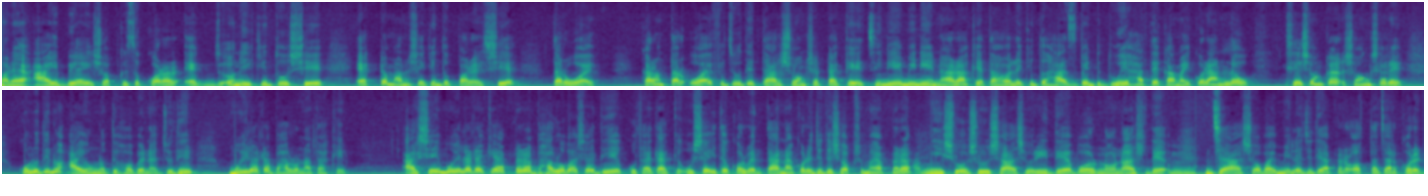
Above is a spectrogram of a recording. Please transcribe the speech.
মানে আয় ব্যয় সব কিছু করার একজনই কিন্তু সে, একটা মানুষে কিন্তু পারে সে তার ওয়াইফ কারণ তার ওয়াইফ যদি তার সংসারটাকে চিনিয়ে মিনিয়ে না রাখে, তাহলে কিন্তু হাজব্যান্ড দুই হাতে কামাই করে আনলেও সেই সংসার কোনোদিনও আয় উন্নতি হবে না যদি মহিলাটা ভালো না থাকে। আর সেই মহিলাটাকে আপনারা ভালোবাসা দিয়ে কোথায় তাকে উৎসাহিত করবেন তা না করে যদি সবসময় আপনারা আমি শ্বশুর, শাশুড়ি, দেবর, ননাস যা সবাই মিলে যদি আপনারা অত্যাচার করেন,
